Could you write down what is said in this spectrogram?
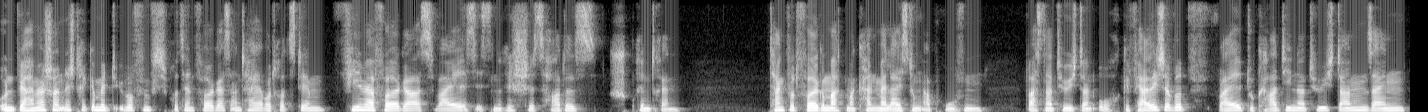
und wir haben ja schon eine Strecke mit über 50% Vollgasanteil, aber trotzdem viel mehr Vollgas, weil es ist ein richtiges, hartes Sprintrennen. Tank wird voll gemacht, man kann mehr Leistung abrufen, was natürlich dann auch gefährlicher wird, weil Ducati natürlich dann seinen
